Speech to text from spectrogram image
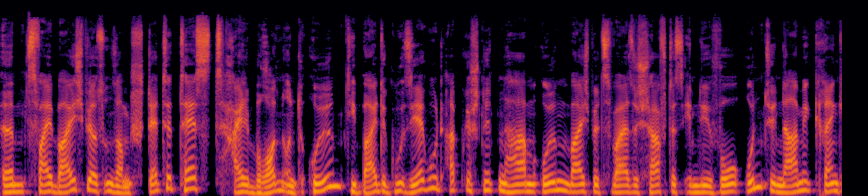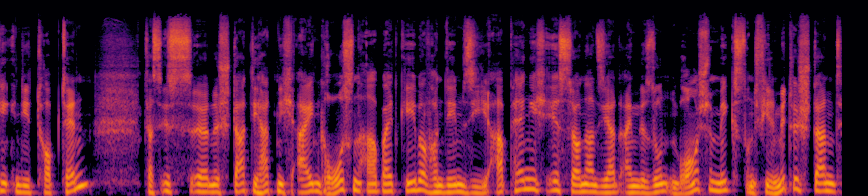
Ähm, zwei Beispiele aus unserem Städtetest, Heilbronn und Ulm, die beide gut, sehr gut abgeschnitten haben. Ulm beispielsweise schafft es im Niveau- und Dynamik-Ranking in die Top 10. Das ist äh, eine Stadt, die hat nicht einen großen Arbeitgeber, von dem sie abhängig ist, sondern sie hat einen gesunden Branchenmix und viel Mittelstand.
